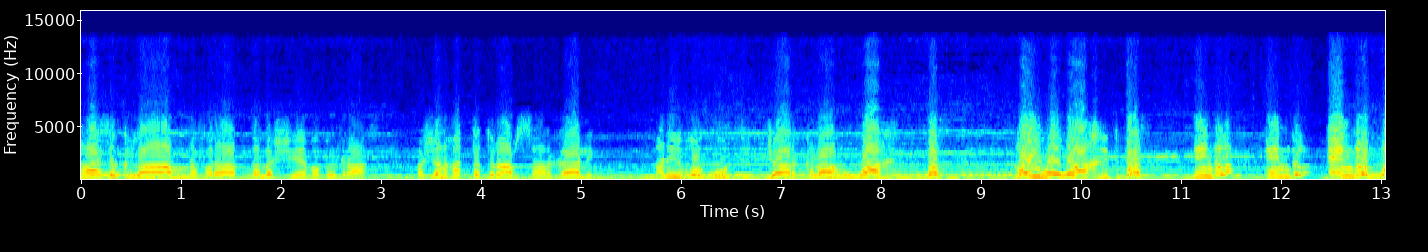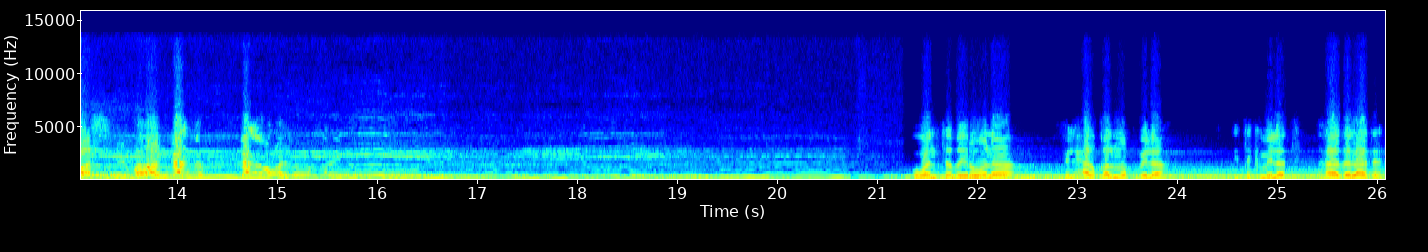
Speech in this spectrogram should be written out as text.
هذا كلام نفرات طلع الشيبة بالرأس. عشان حتى تراب صار قالي أنا يبغى أقول تجار كلام واخد بس. أيوه واخد بس. انقلع انقلع إنقلب بس. أي والله انقلع انقلع والله. يسلمك عليك وانتظرونا في الحلقة المقبلة لتكملة هذا العدد.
